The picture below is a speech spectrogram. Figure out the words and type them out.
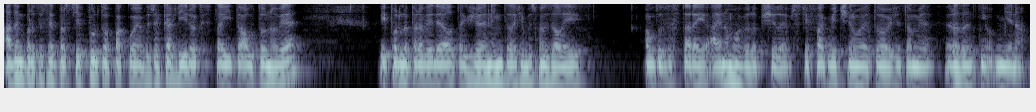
A ten proces se prostě furt opakuje, protože každý rok se staví to auto nově, i podle pravidel, takže není to tak, že bychom vzali auto ze staré a jenom ho vylepšili. Prostě fakt většinou je to, že tam je razentní obměna.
